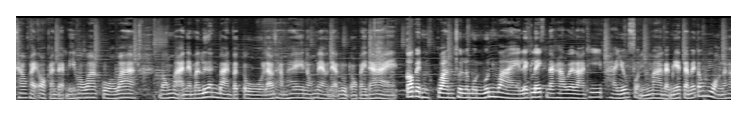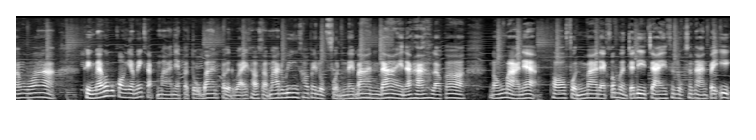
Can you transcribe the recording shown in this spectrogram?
เข้าไขออกกันแบบนี้ เพราะว่ากลัวว่า น้องหมาเนี่ยมาเลื่อนบานประตู แล้วทำให้น้องแมวเนี่ยหลุดออกไปได้ ก็เป็นความชุลมุนวุ่นวายเล็ก ๆนะคะ เวลาที่พายุฝนมาแบบนี้แต่ไม่ต้องห่วงนะคะเพราะว่าถึงแม้ว่าผู้กองยังไม่กลับมาเนี่ยประตูบ้านเปิดไว้เขาสามารถวิ่งเข้าไปหลบฝนในบ้านได้นะคะ แล้วก็น้องหมาเนี่ยพอฝนมาเนี่ยก็เหมือนจะดีใจสนุกสนานไปอีก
